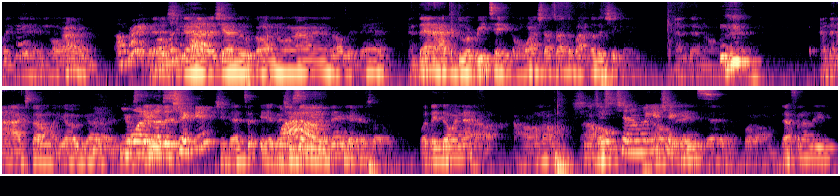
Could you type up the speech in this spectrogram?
like in, in Long Island. All right, Yeah, well she had like, she had a little garden in Long Island, and I was like, damn. And then I had to do a retake on one shot, so I had to buy another chicken, and then um, and then I asked her, I'm like, yo, you gotta. You got want another chicken? She then took it, and then she sent me the thing. Yeah, so what they doing now? I don't know. She's I just hope- chilling with I your hope they- chickens. yeah, but um, definitely,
